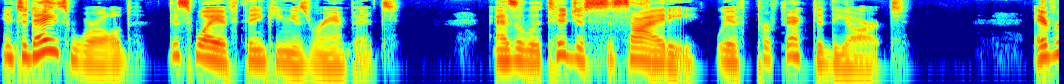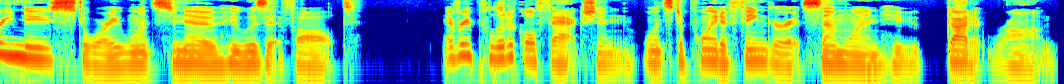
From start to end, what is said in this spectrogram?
In today's world, this way of thinking is rampant. As a litigious society, we have perfected the art. Every news story wants to know who was at fault. Every political faction wants to point a finger at someone who got it wrong.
